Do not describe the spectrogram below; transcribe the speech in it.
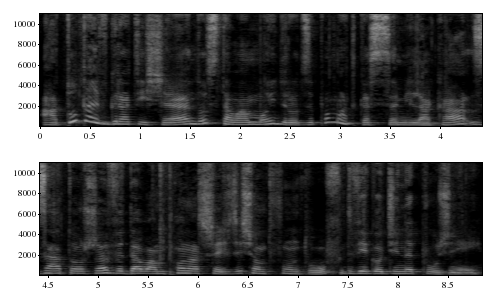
A tutaj w gratisie dostałam, moi drodzy, pomadkę z Semilaka za to, że wydałam ponad 60 funtów dwie godziny później.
